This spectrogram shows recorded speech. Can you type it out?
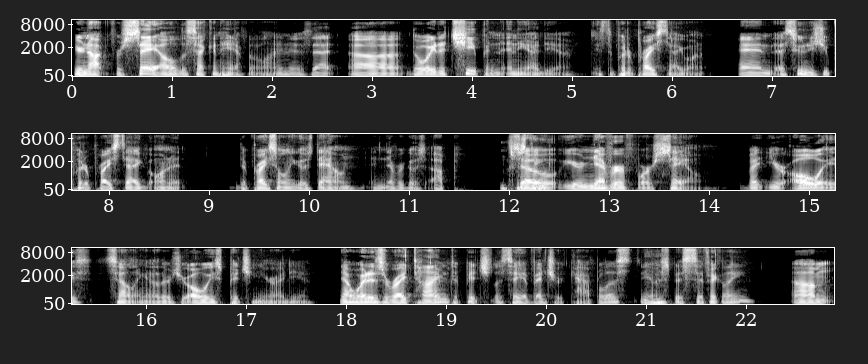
You're not for sale. The second half of the line is that uh, the way to cheapen any idea is to put a price tag on it. And as soon as you put a price tag on it, the price only goes down. It never goes up. So you're never for sale, but you're always selling. In other words, you're always pitching your idea. Now, when is the right time to pitch, let's say, a venture capitalist, you know, Mhm. specifically? Um,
